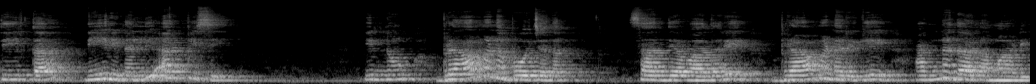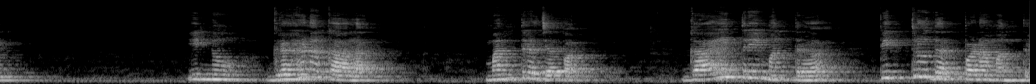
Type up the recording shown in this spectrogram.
ತೀರ್ಥ ನೀರಿನಲ್ಲಿ ಅರ್ಪಿಸಿ. ಇನ್ನು ಬ್ರಾಹ್ಮಣ ಭೋಜನ. ಸಾಧ್ಯವಾದರೆ ಬ್ರಾಹ್ಮಣರಿಗೆ ಅನ್ನದಾನ ಮಾಡಿ. ಇನ್ನು ಗ್ರಹಣ ಕಾಲ, ಮಂತ್ರ ಜಪ, ಗಾಯತ್ರಿ ಮಂತ್ರ, ಪಿತೃದರ್ಪಣ ಮಂತ್ರ,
